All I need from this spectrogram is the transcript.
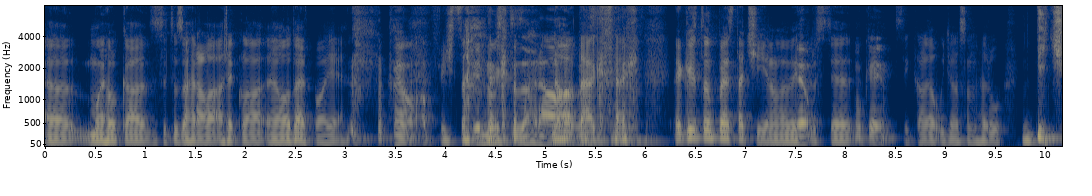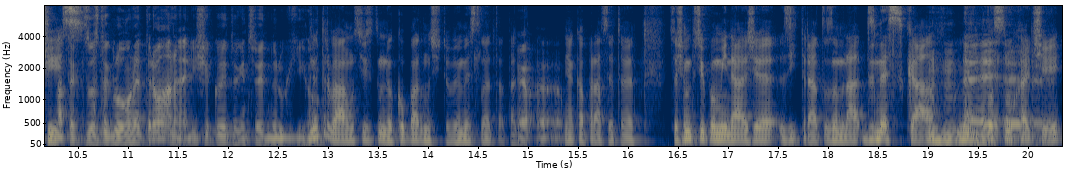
uh, moje holka si to zahrála a řekla, jo, to je v pohodě. Jo, a víš co? jednou si to zahrála. No, tak, tak. Takže to úplně stačí, jenom abych Jo, prostě OK. si říkal, jo, udělal jsem hru Bitches. A tak to zase tak dlouho netrvá, ne? Když jako je to něco jednoduchého. Netrvá, musíš si tam dokopat, musíš to vymyslet a tak. Jo, jo, jo. Nějaká práce to je. Což mi připomíná, že zítra, to znamená dneska, mm-hmm. milí je, je, posluchači,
